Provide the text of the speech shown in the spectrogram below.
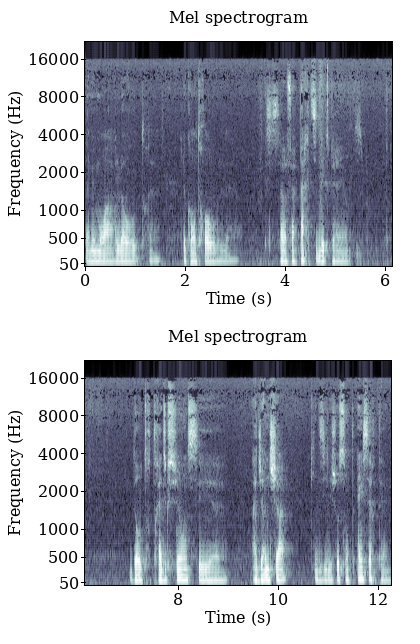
la mémoire, l'autre, euh, le contrôle. Euh, ça va faire partie de l'expérience. D'autres traductions, c'est euh, Ajahn qui dit les choses sont incertaines.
